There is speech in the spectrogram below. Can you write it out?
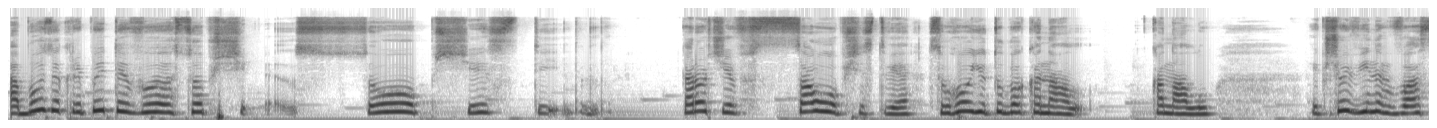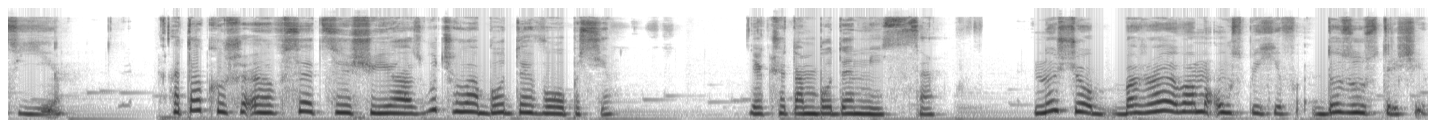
Або закріпити в сообщ... сообществі. Коротше, в сообществі свого ютуба канал... каналу, якщо він у вас є. А також е, все це, що я озвучила, буде в описі, якщо там буде місце. Ну що, бажаю вам успіхів, до зустрічі!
